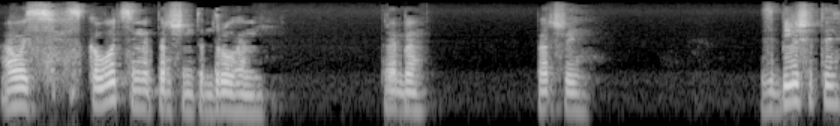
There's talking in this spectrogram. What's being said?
А ось з колодцями першим та другим треба перший збільшити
